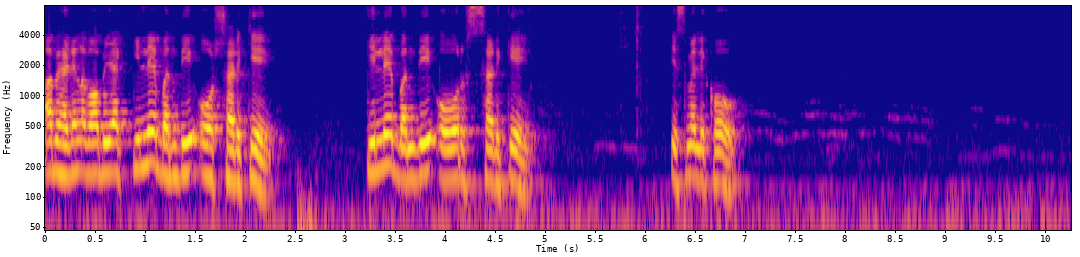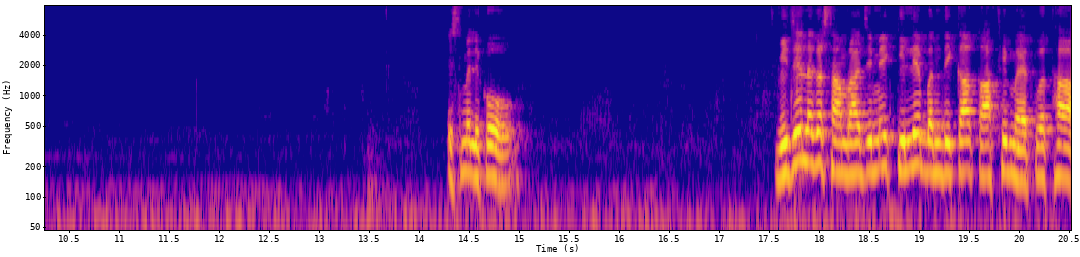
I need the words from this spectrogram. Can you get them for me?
अब हेडिंग लगाओ भैया किलेबंदी और सड़कें। किलेबंदी और सड़कें। इसमें लिखो। इसमें लिखो, विजयनगर साम्राज्य में किलेबंदी का काफ़ी महत्व था।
